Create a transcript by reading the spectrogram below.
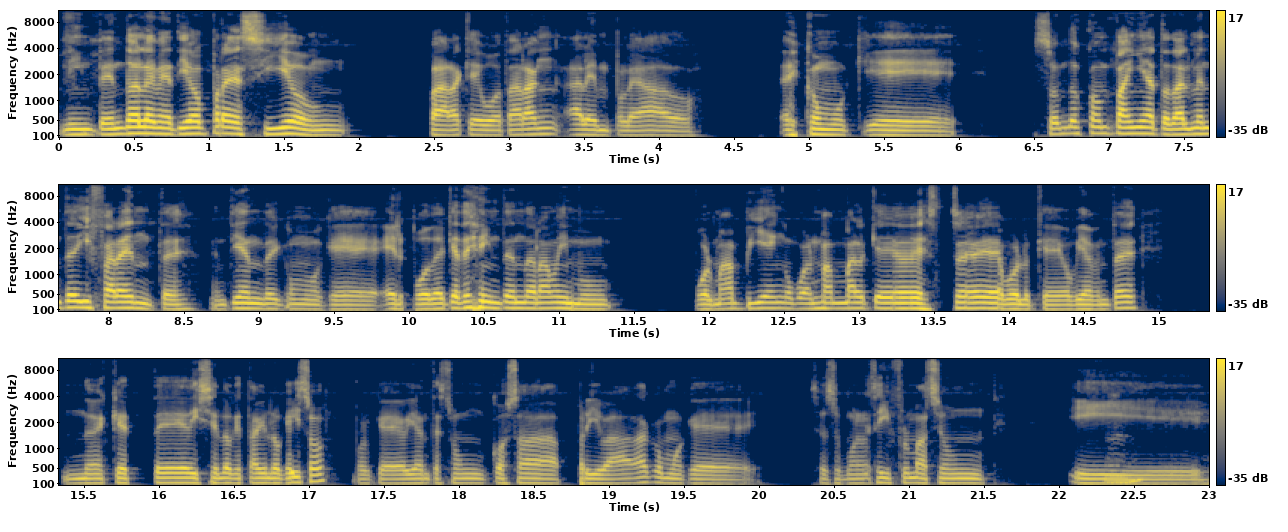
Nintendo le metió presión para que votaran al empleado. Es como que son dos compañías totalmente diferentes, ¿entiendes? Como que el poder que tiene Nintendo ahora mismo, por más bien o por más mal que esté, porque obviamente no es que esté diciendo que está bien lo que hizo, porque obviamente son cosas privadas, como que se supone esa información y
